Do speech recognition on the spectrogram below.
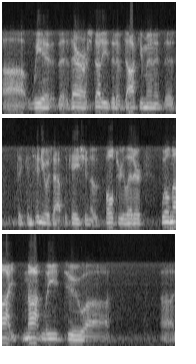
Uh, we there are studies that have documented that the continuous application of poultry litter will not not lead to uh, uh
